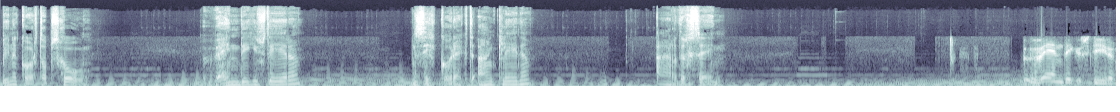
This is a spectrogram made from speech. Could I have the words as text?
binnenkort op school? Wijn degusteren? Zich correct aankleden? Aardig zijn? Wijn degusteren.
